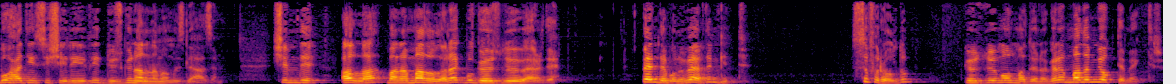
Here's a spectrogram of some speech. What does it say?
bu hadisi şerifi düzgün anlamamız lazım. Şimdi Allah bana mal olarak bu gözlüğü verdi. Ben de bunu verdim gitti. Sıfır oldum. Gözlüğüm olmadığına göre malım yok demektir.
